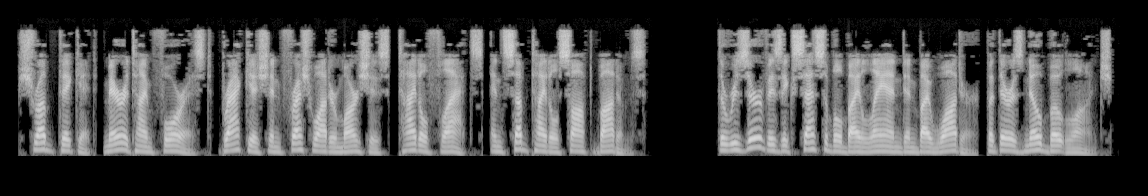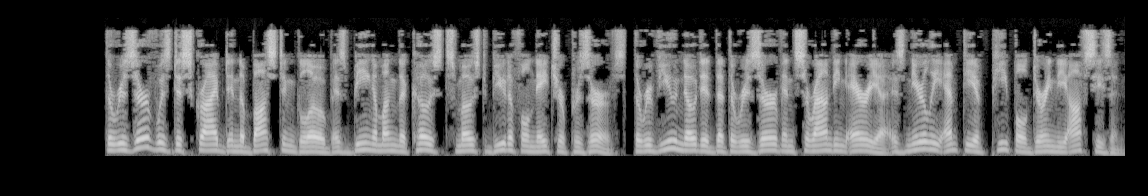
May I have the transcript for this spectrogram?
shrub thicket, maritime forest, brackish and freshwater marshes, tidal flats, and subtidal soft bottoms. The reserve is accessible by land and by water, but there is no boat launch. The reserve was described in the Boston Globe as being among the coast's most beautiful nature preserves. The review noted that the reserve and surrounding area is nearly empty of people during the off-season.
